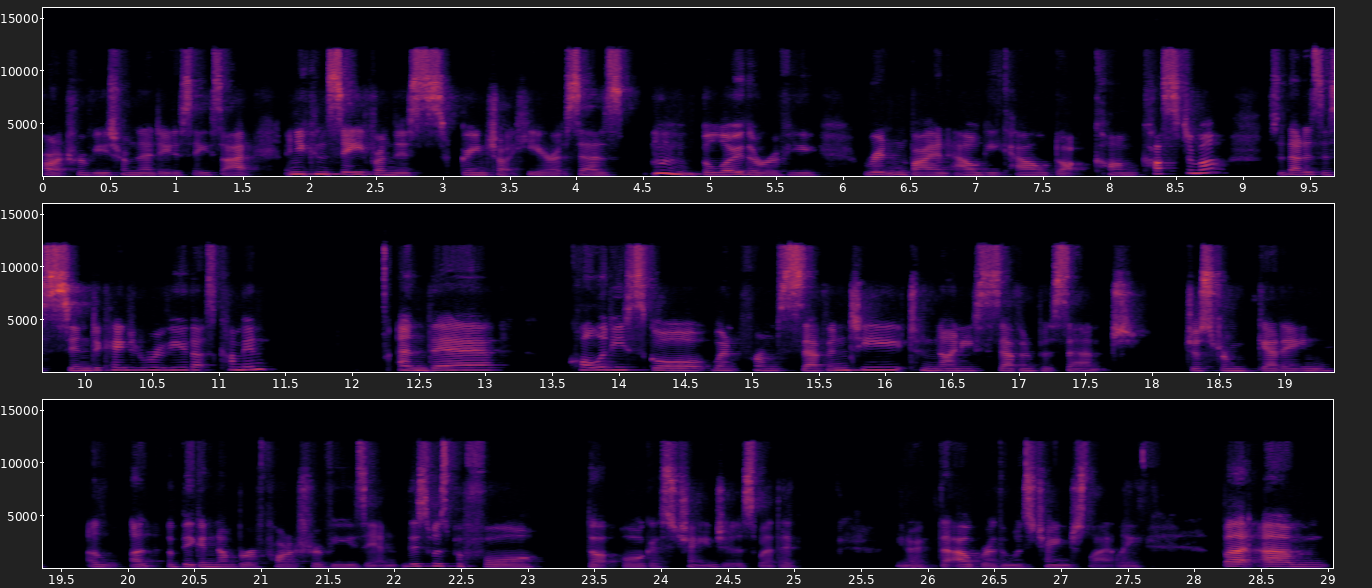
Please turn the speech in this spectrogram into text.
product reviews from their D2C site. And you can see from this screenshot here, it says below the review, written by an algaecal.com customer. So that is a syndicated review that's come in. And their quality score went from 70 to 97% just from getting a, a, a bigger number of product reviews in. This was before the August changes where they, you know, the algorithm was changed slightly. But um,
